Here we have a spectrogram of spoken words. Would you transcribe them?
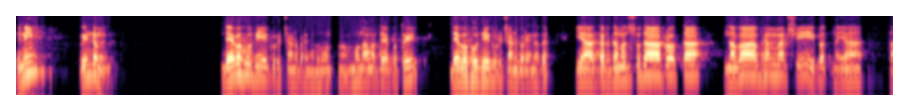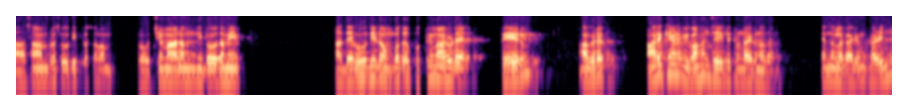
ഇനി വീണ്ടും ദേവഹൂതിയെ കുറിച്ചാണ് പറയുന്നത് മൂന്നാമത്തെ പുത്രി ദേവഹൂതിയെ കുറിച്ചാണ് പറയുന്നത്. യാ കർദമസുധാ പ്രോക്ത നവാ ബ്രഹ്മർഷി പത്നയ താസാം പ്രസൂതി പ്രസവം പ്രോച്യമാനം നിബോധമേ. ആ ദേവഹൂതിയുടെ ഒമ്പത് പുത്രിമാരുടെ പേരും അവർ ആരൊക്കെയാണ് വിവാഹം ചെയ്തിട്ടുണ്ടായിരുന്നത് എന്നുള്ള കാര്യം കഴിഞ്ഞ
